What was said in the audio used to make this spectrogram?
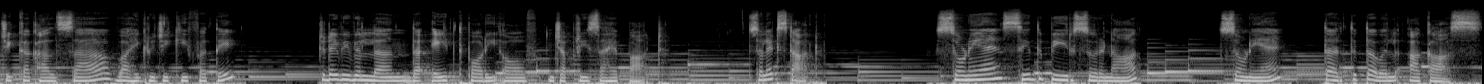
ਜੀ ਕਾ ਖਾਲਸਾ, ਵਾਹਿਗੁਰੂ ਜੀ ਕੀ ਫਤਿਹ Today we will learn the eighth body of Japji Sahib part. So let's start. ਸੁਣਿਐ ਸਿੱਧ ਪੀਰ ਸੁਰਨਾਥ ਸੁਣਿਐ ਧਰਤ ਧਵਲ ਆਕਾਸ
